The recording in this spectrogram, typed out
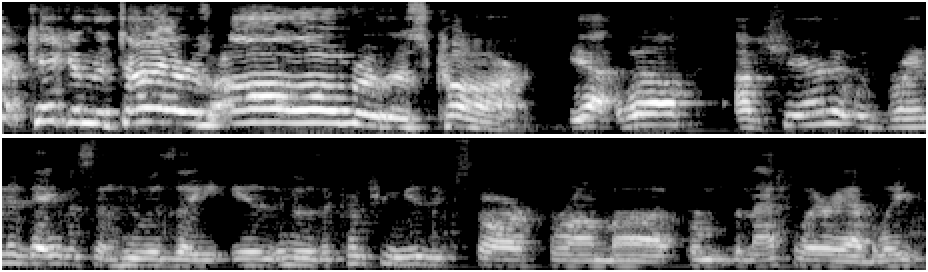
got kicking the tires all over this car. Yeah, well, I'm sharing it with Brandon Davison, who is a is, who is a country music star from uh, from the Nashville area, I believe.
